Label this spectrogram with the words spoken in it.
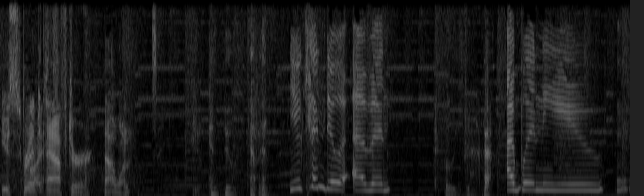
You sprint after that one. You can do it, Evan. You can do it, Evan. I believe in you. I believe you.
